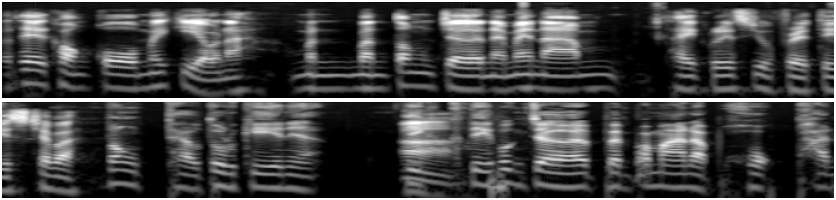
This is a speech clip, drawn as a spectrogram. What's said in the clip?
ประเทศคองโกไม่เกี่ยวนะ มันมันต้องเจอในแม่น้ำไทกริสยูเฟรติสใช่ป่ะ ต้องแถวตุรกีเนี่ยที่อ่าที่เพิ่งเจอเป็นประมาณแบบหกพัน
